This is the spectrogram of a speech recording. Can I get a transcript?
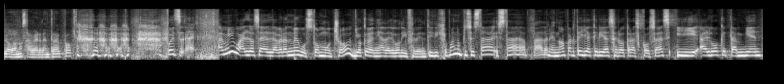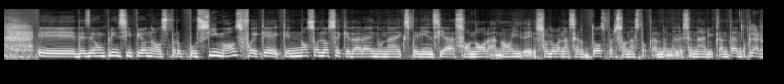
Lo vamos a ver dentro de poco. pues eh, a mí igual, o sea, la verdad me gustó mucho. Yo que venía de algo diferente y dije, bueno, pues está, está padre, ¿no? Aparte ya quería hacer otras cosas y algo que también eh, desde un principio nos propusimos fue que, que, no solo se quedara en una experiencia sonora, ¿no? Y de solo van a ser dos personas tocando en el escenario y cantando. Claro.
